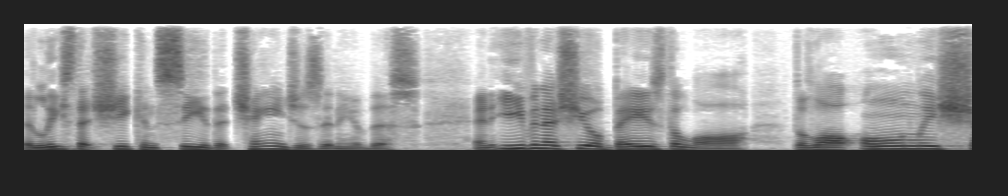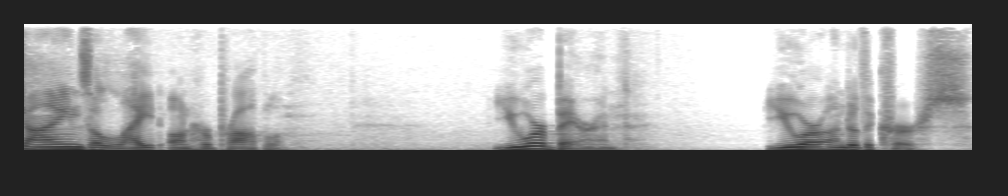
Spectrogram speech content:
at least that she can see that changes any of this. And even as she obeys the law, the law only shines a light on her problem. You are barren. You are under the curse.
